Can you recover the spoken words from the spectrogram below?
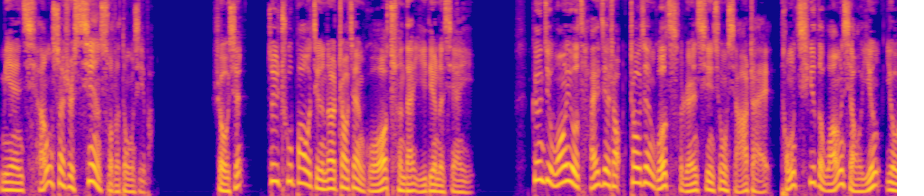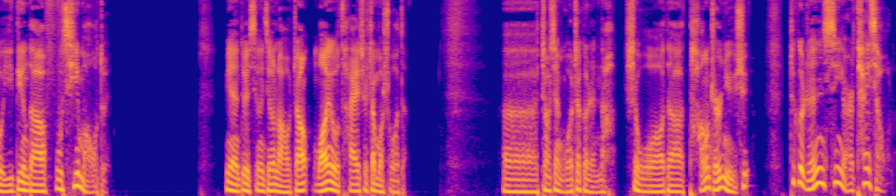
勉强算是线索的东西吧。首先。最初报警的赵建国存在一定的嫌疑。根据王有才介绍，赵建国此人心胸狭窄，同妻子王小英有一定的夫妻矛盾。面对刑警老张，王有才是这么说的：“呃，赵建国这个人呐，是我的堂侄女婿，这个人心眼太小了，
